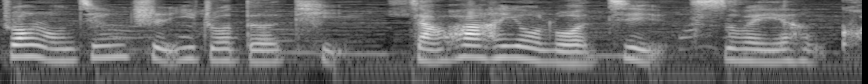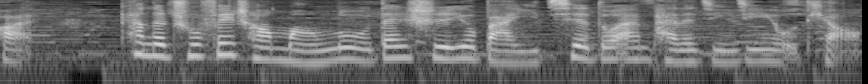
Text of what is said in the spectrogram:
妆容精致、衣着得体，讲话很有逻辑，思维也很快。看得出非常忙碌，但是又把一切都安排得井井有条，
